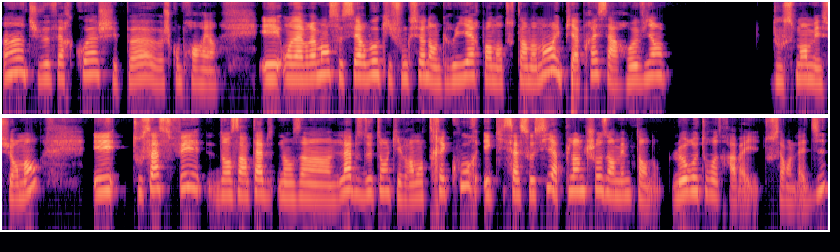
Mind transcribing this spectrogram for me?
Hein, tu veux faire quoi? Je sais pas, euh, je comprends rien. Et on a vraiment ce cerveau qui fonctionne en gruyère pendant tout un moment et puis après ça revient doucement mais sûrement. Et tout ça se fait dans un, laps de temps qui est vraiment très court et qui s'associe à plein de choses en même temps. Donc le retour au travail, tout ça on l'a dit.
